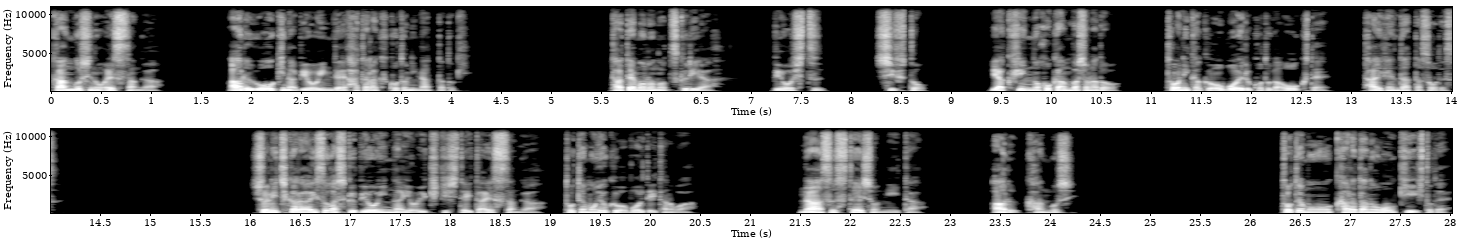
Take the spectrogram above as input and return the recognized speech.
看護師の S さんが、ある大きな病院で働くことになったとき、建物の作りや病室、シフト、薬品の保管場所など、とにかく覚えることが多くて大変だったそうです。初日から忙しく病院内を行き来していた S さんがとてもよく覚えていたのは、ナースステーションにいた、ある看護師。とても体の大きい人で、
